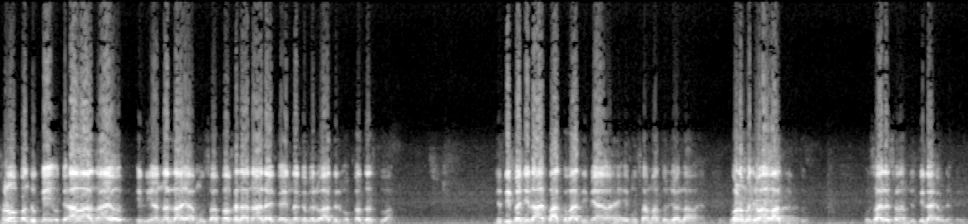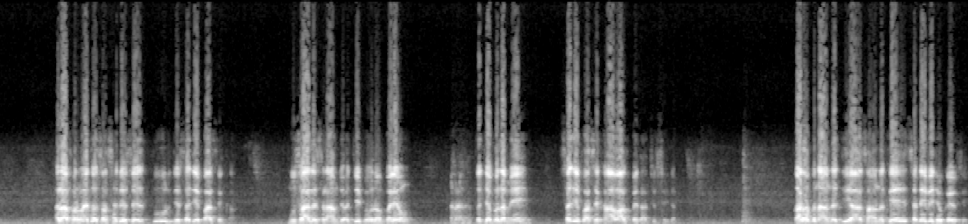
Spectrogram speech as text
घणो पंधु कई उते आवाज़ु आयो इन अन लाइ आहे मूंसां फ़ख़ला ना लाइ कई न कबियल आहे दिलि मुक़दस थो आहे जुदी पंहिंजी लाइ पाक वादी में आयो आहे मूंसां मां तुंहिंजो अलाह आहियां वण मुंहिंजो आवाज़ु निकितो मूंसां हले जुती लाहियो अलाह फरमाए थो असां सॼो तूर जे सॼे पासे खां जो अचे पियो परियूं त जबल में सॼे पासे खां आवाज़ पैदा करब न करबना आहे असां हुनखे सॾे वेझो कयोसीं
